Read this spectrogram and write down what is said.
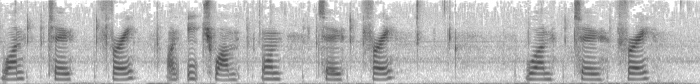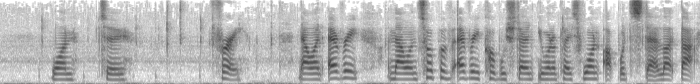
One, two, three on each one. One, two, three. One, two, three. One, two, three. Now on every now on top of every cobblestone you want to place one upward stair like that.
